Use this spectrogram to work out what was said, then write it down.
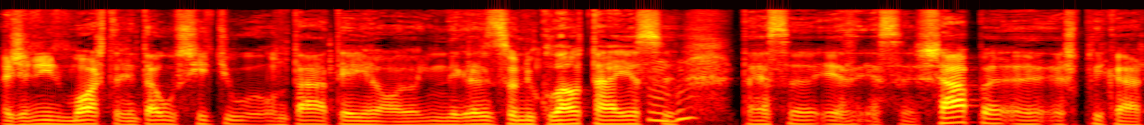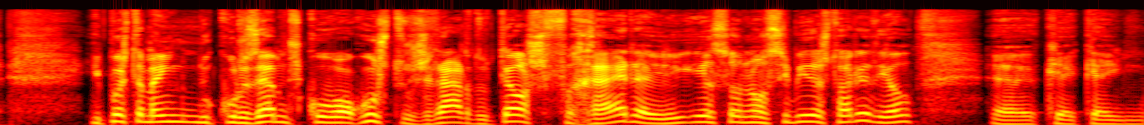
a Janine mostra então o sítio onde está, até na Igreja de São Nicolau, está, esse, está essa, essa chapa a, a explicar. E depois também no cruzamos com o Augusto Gerardo Teles Ferreira, esse eu não sabia da história dele, eh, que é quem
